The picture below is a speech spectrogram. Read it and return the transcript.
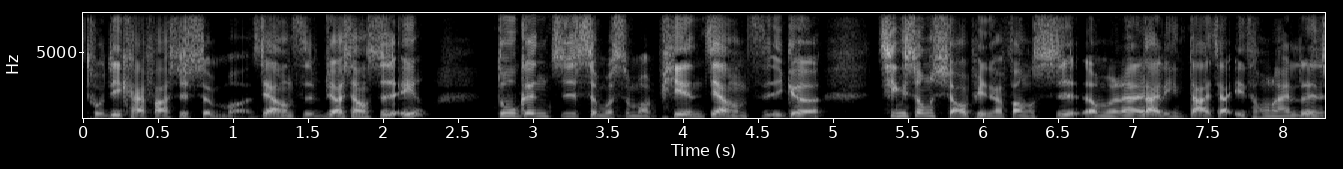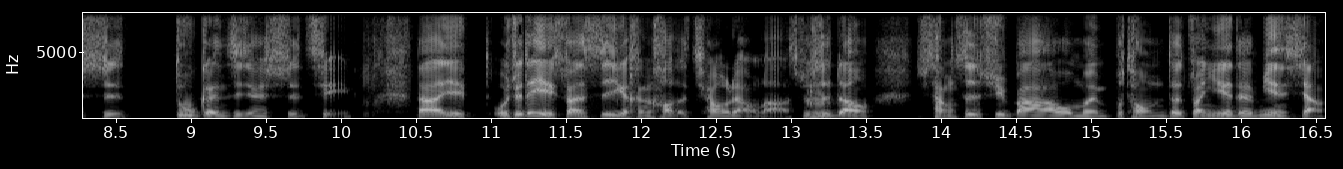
土地开发是什么这样子，比较像是哎，都跟之什么什么篇这样子一个轻松小品的方式，我们来带领大家一同来认识。都跟这件事情，那也我觉得也算是一个很好的桥梁啦，就是让尝试去把我们不同的专业的面向，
